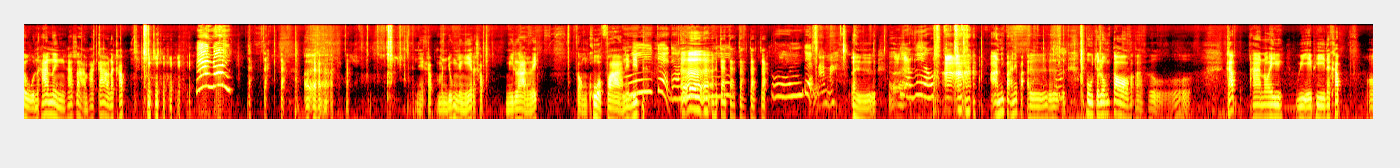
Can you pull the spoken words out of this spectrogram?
ศูนย์ห้าหนึ่งห้าสามห้าเก้านะครับ นี่ยครับ มันยุ่งอย่างนี้แหละครับ มีหลานเล็กสองขวบฝ่านิดนิดมีเด็ดๆเออเออเออเออจ้ะจ้ะจ้ะจ้ะจ้ะปูนเด็ดมามาเออเออเวียวเวียวอ่าอ่าอ่าอันนี้ปะอันนี้ปะเออเออเออปู่จะลงต่ออ่าโหครับฮานอย VAP นะครับโอ้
